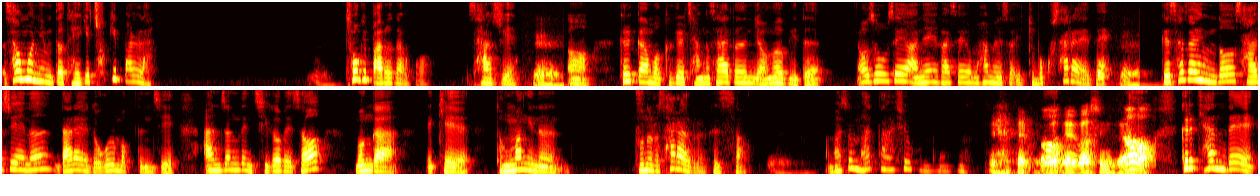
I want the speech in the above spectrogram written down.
사모님도 되게 촉이 빨라. 네, 촉이 빠르다고 사주에. 네, 어 그러니까 뭐 그게 장사든 영업이든 어서 오세요 안녕히 가세요 하면서 이렇게 먹고 살아야 돼. 네, 그 사장님도 사주에는 나라의 녹을 먹든지 안정된 직업에서 뭔가 이렇게 덕망이는 분으로 살아 그랬어. 네. 맞아 맞다 하시고 뭐. 어, 네, 맞습니다. 어, 그렇게 하는데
